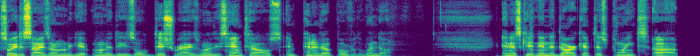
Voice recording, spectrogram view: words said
So he decides I'm going to get one of these old dish rags, one of these hand towels, and pin it up over the window. And it's getting into dark at this point. Uh,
